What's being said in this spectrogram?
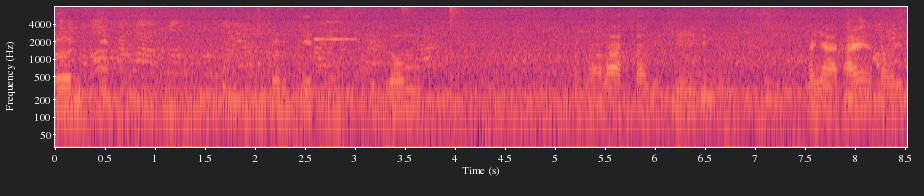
รุ่นจิตรุ่นจิตจิตลมแล้วราชวิธีพญาไทยสวิต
